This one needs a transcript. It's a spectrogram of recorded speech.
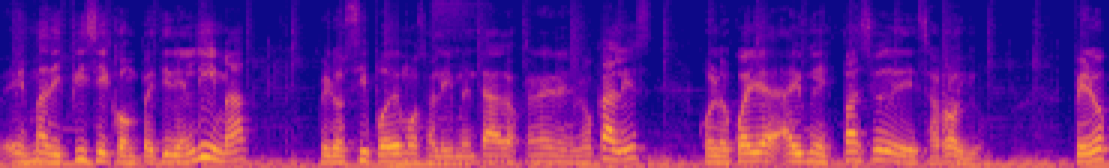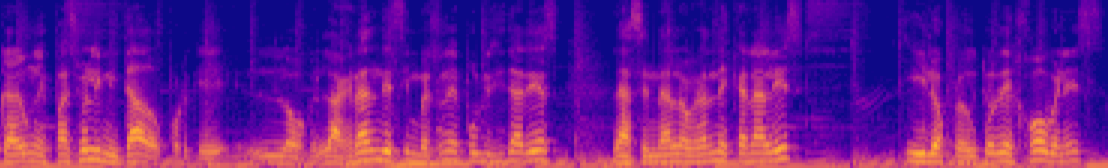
Es más difícil competir en Lima, pero sí podemos alimentar a los canales locales con lo cual hay un espacio de desarrollo, pero claro, un espacio limitado, porque las grandes inversiones publicitarias las tendrán los grandes canales y los productores jóvenes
